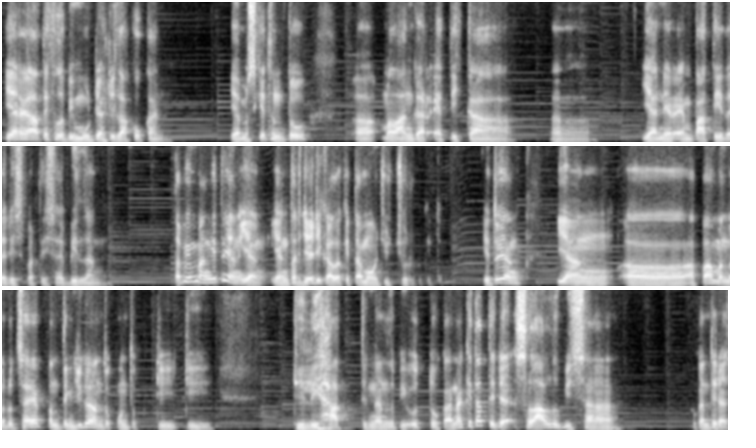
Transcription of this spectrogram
Ya relatif lebih mudah dilakukan. Ya meski tentu uh, melanggar etika uh, ya nir empati tadi seperti saya bilang. Tapi memang itu yang yang yang terjadi kalau kita mau jujur begitu. Itu yang yang uh, apa menurut saya penting juga untuk untuk di, di dilihat dengan lebih utuh karena kita tidak selalu bisa bukan tidak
